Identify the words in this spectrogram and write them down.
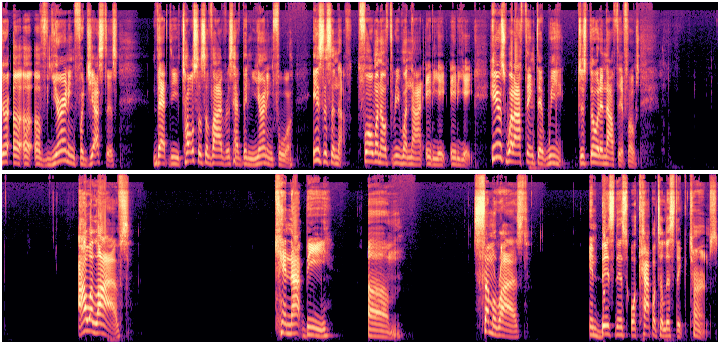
uh, uh, of yearning for justice that the Tulsa survivors have been yearning for? Is this enough? 410-319-8888. Here's what I think that we just throw it in out there, folks. Our lives cannot be um, summarized in business or capitalistic terms.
